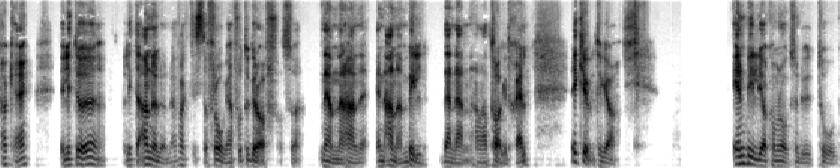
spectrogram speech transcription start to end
Okej. Det är lite, eh, lite annorlunda faktiskt att fråga en fotograf och så nämner han en annan bild än den han har tagit själv. Det är kul tycker jag. En bild jag kommer ihåg som du tog,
